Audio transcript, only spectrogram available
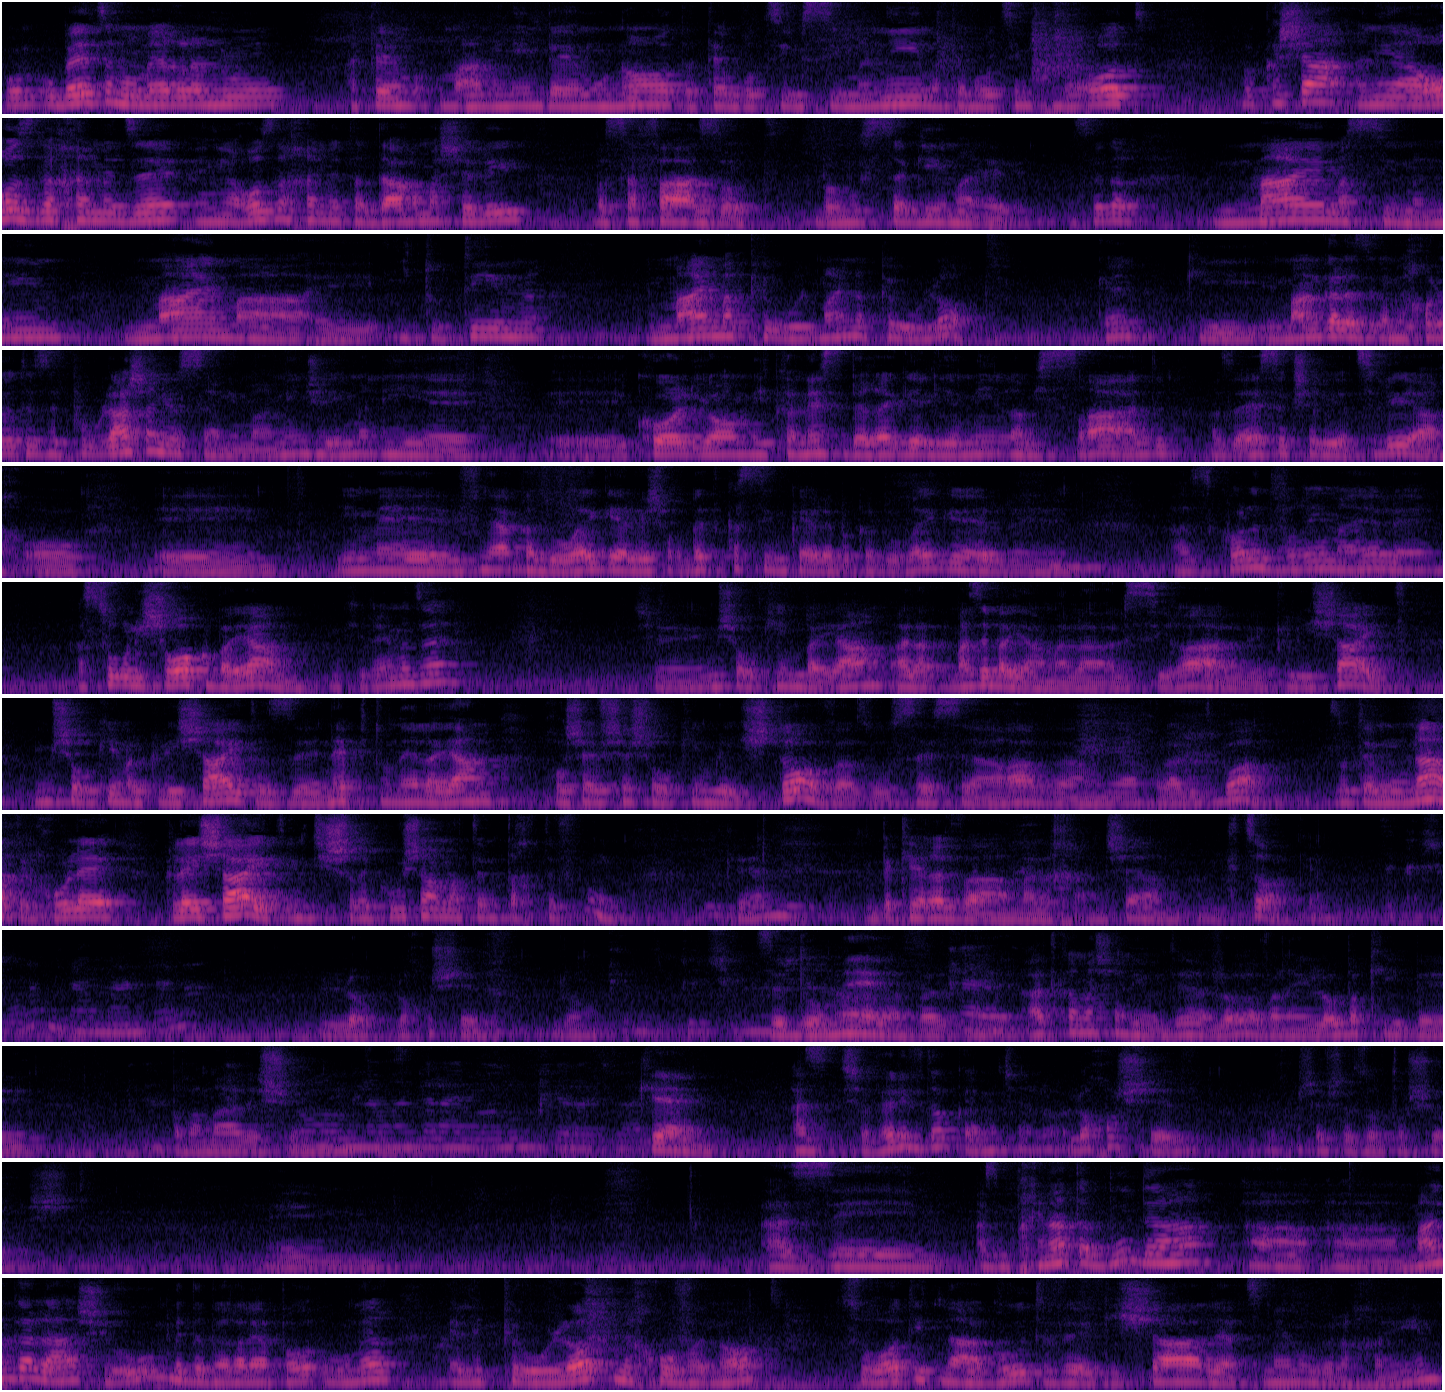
הוא, הוא בעצם אומר לנו, אתם מאמינים באמונות, אתם רוצים סימנים, אתם רוצים קמעות, בבקשה, אני אארוז לכם את זה, אני אארוז לכם את הדרמה שלי בשפה הזאת, במושגים האלה, בסדר? מהם הסימנים, מהם האיתותים, מהם, הפעול, מהם הפעולות, כן? כי מנגלה זה גם יכול להיות איזו פעולה שאני עושה, אני מאמין שאם אני אה, אה, כל יום אכנס ברגל ימין למשרד, אז העסק שלי יצליח, או אם לפני הכדורגל, יש הרבה טקסים כאלה בכדורגל, אז כל הדברים האלה, אסור לשרוק בים, מכירים את זה? שאם שורקים בים, על, מה זה בים? על, על סירה, על כלי שיט. אם שורקים על כלי שיט, אז נפטון אל הים חושב ששורקים לאשתו, ואז הוא עושה סערה והאונייה יכולה לטבוע. זאת אמונה, תלכו לכלי שיט, אם תשרקו שם אתם תחטפו, כן? בקרב המלאכה, אנשי המקצוע, כן? זה קשור למילה מנדלה? לא, לא חושב, לא. כאילו, זה דומה, אבל כן. אה, עד כמה שאני יודע, לא, אבל אני לא בקיא כן. ברמה לא, הלשונית. ואני- כן, אז שווה לבדוק, האמת שאני לא, לא חושב, לא חושב שזה אותו שורש. אמ, אז, אמ, אז מבחינת הבודה, המנגלה שהוא מדבר עליה פה, הוא אומר, אלה פעולות מכוונות, צורות התנהגות וגישה לעצמנו ולחיים,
